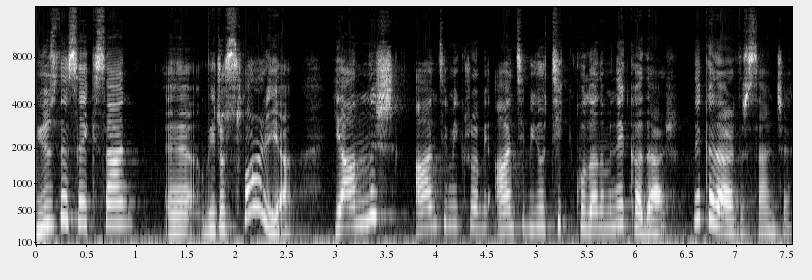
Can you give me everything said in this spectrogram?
%80 e, virüs var ya yanlış antimikrobi antibiyotik kullanımı ne kadar? Ne kadardır sence?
